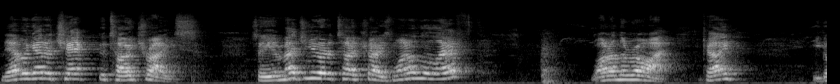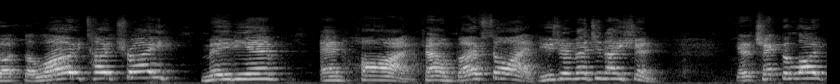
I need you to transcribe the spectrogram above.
now we're to check the toe trace. So you imagine you've got a toe trace, one on the left, one on the right, okay? You got the low toe tray, medium, and high. Okay, on both sides. Use your imagination. You gotta check the low.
